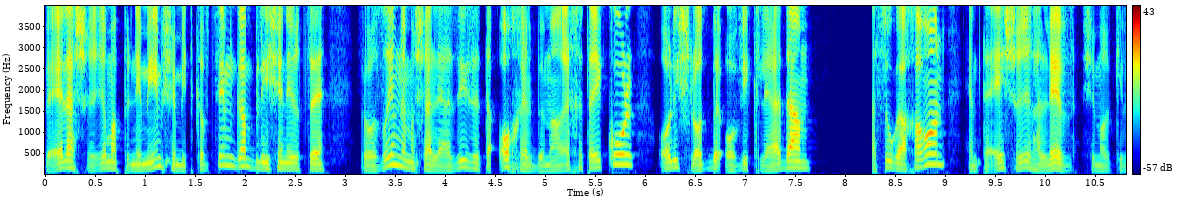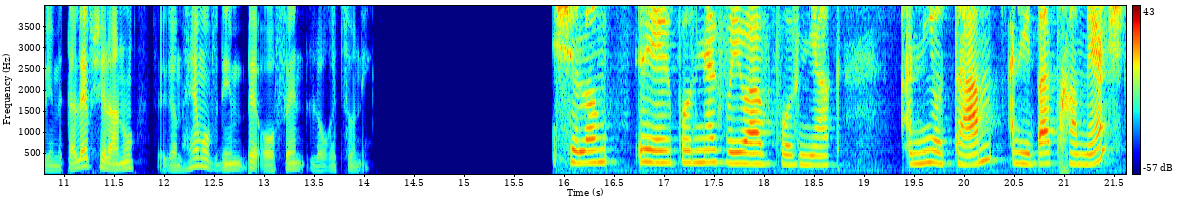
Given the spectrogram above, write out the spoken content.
ואלה השרירים הפנימיים שמתכווצים גם בלי שנרצה, ועוזרים למשל להזיז את האוכל במערכת העיכול, או לשלוט בעובי כלי הדם. הסוג האחרון הם תאי שריר הלב, שמרכיבים את הלב שלנו, וגם הם עובדים באופן לא רצוני. שלום אה, פוזניאק ויואב פוזניאק. אני אותם, אני בת חמש,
